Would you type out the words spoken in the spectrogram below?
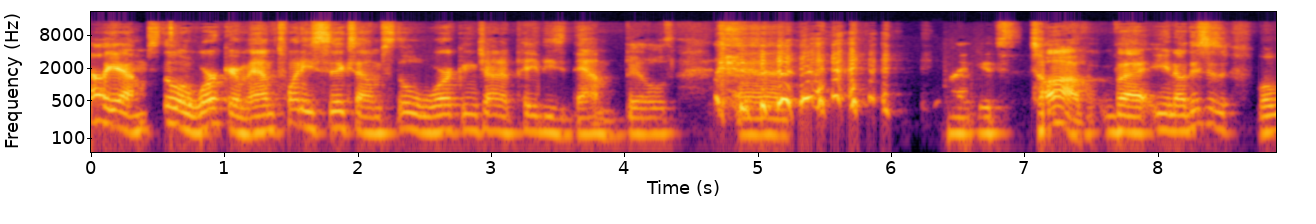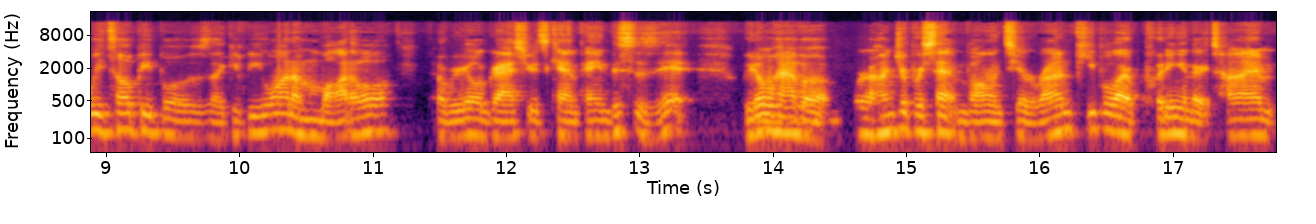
Hell yeah, I'm still a worker, man. I'm 26. I'm still working, trying to pay these damn bills. And like it's tough. But you know, this is what we tell people is like if you want to model a real grassroots campaign, this is it. We don't have a mm-hmm. we're 100% volunteer run. People are putting in their time,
